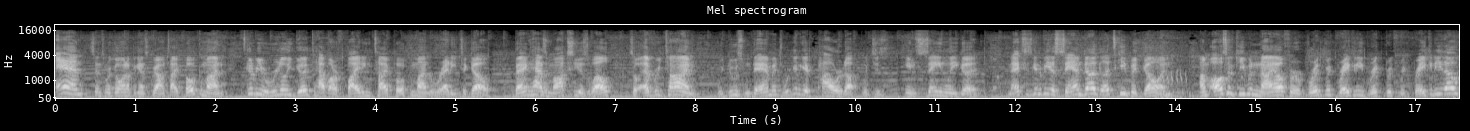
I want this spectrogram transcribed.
And since we're going up against ground type Pokemon, it's going to be really good to have our fighting type Pokemon ready to go. Bang has Moxie as well, so every time we do some damage, we're going to get powered up, which is insanely good. Next is going to be a Sandug. Let's keep it going. I'm also keeping an eye out for Brick Brick Breakity, Brick Brick Brick Breakity though,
